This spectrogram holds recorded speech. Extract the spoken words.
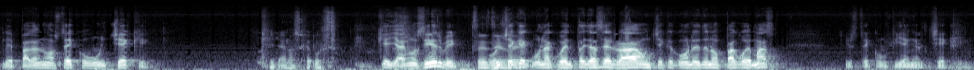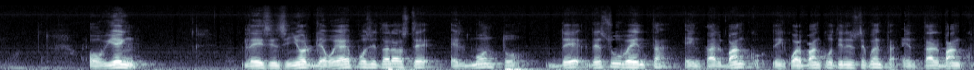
Le pagan a usted con un cheque. Que ya no se usa. Que ya no sirve. un cheque con una cuenta ya cerrada, un cheque con orden de no pago de más. Y usted confía en el cheque. O bien, le dicen, señor, le voy a depositar a usted el monto de, de su venta en tal banco. ¿En cuál banco tiene usted cuenta? En tal banco.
